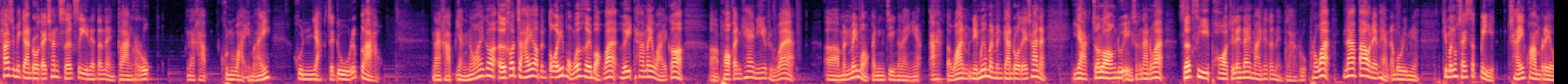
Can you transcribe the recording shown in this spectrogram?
ถ้าจะมีการโรเตชันเซิร์กซีในตำแหน่งกลางรุกนะครับคุณไหวไหม คุณอยากจะดูหรือเปล่านะครับอย่างน้อยก็เออเข้าใจว่าเป็นตัวที่ผมก็เคยบอกว่าเฮ้ยถ้าไม่ไหวก็พอกันแค่นี้หรือว่า มันไม่เหมาะกันจริง ๆ อะไรเงี้ยอะแต่ว่าในเมื่อมันเป็นการโรเตชันอะอยากจะลองดูอีกสักนั้นว่าเซิร์กซีพอจะเล่นได้ไหมในตำแหน่งกลางรุก เพราะว่าหน้าเป้าในแผนอมริมเนี่ยที่มันต้องใช้สปีดใช้ความเร็ว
